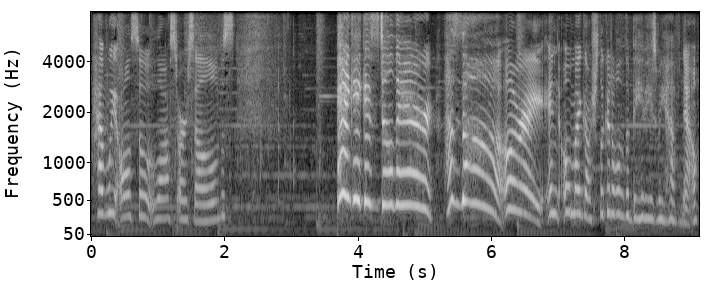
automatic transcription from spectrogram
have we also lost ourselves? Pancake is still there! Huzzah! All right. And oh my gosh, look at all the babies we have now.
